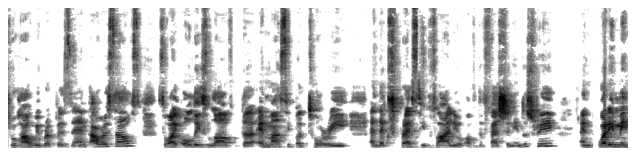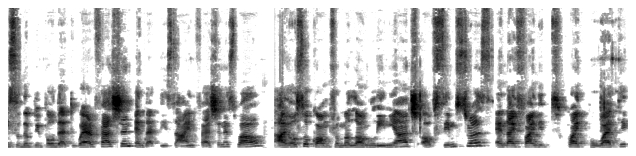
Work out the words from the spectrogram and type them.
through how we represent ourselves. So I always loved the emancipatory and expressive value of the fashion industry and what it means to the people that wear fashion and that design fashion as well. I also come from a long lineage of seamstress, and I find it quite poetic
